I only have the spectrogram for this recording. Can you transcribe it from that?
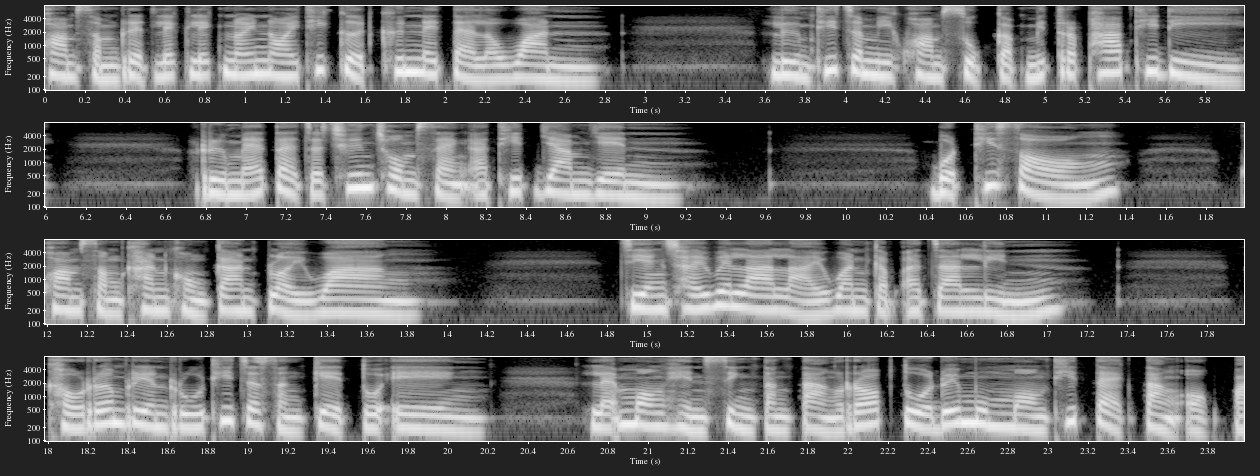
ความสำเร็จเล็ก ๆ น้อย ๆ ที่เกิดขึ้นในแต่ละวัน ลืมที่จะมีความสุขกับมิตรภาพที่ดี หรือแม้แต่จะชื่นชมแสงอาทิตย์ยามเย็น บทที่สองความสำคัญของการปล่อยวาง เจียงใช้เวลาหลายวันกับอาจารย์หลิน เขาเริ่มเรียนรู้ที่จะสังเกตตัวเอง และมองเห็นสิ่งต่างๆ รอบตัวด้วยมุมมองที่แตกต่างออกไป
